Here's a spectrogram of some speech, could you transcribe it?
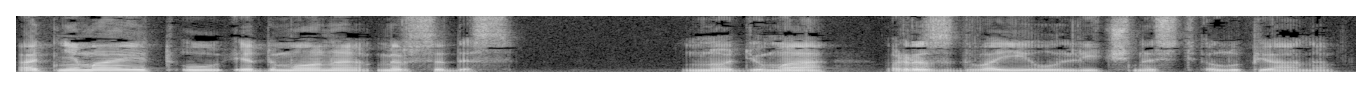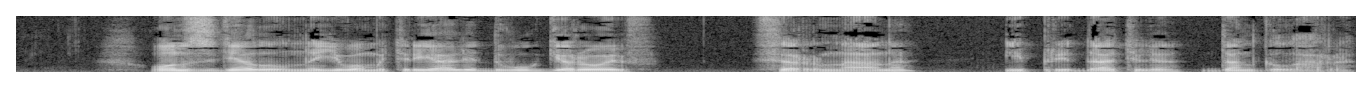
отнимает у Эдмона Мерседес. Но Дюма раздвоил личность Лупиана. Он сделал на его материале двух героев, Фернана и предателя Данглара.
